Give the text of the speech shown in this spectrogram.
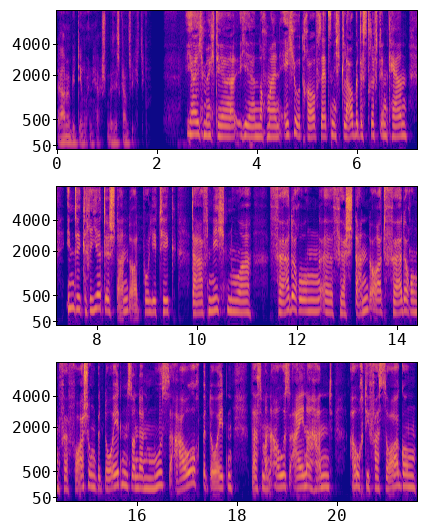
Rahmenbedingungen herrschen. Das ist ganz wichtig. Ja, ich möchte hier nochmal ein Echo draufsetzen. Ich glaube, das trifft den Kern. Integrierte Standortpolitik darf nicht nur Förderung äh, für Standort, Förderung für Forschung bedeuten, sondern muss auch bedeuten, dass man aus einer Hand auch die Versorgung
